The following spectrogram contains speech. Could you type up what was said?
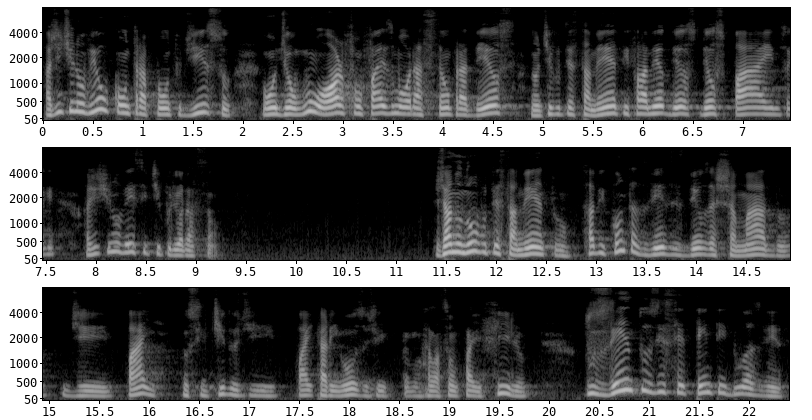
A gente não vê o contraponto disso, onde algum órfão faz uma oração para Deus no Antigo Testamento e fala, meu Deus, Deus Pai, não sei o quê. A gente não vê esse tipo de oração. Já no Novo Testamento, sabe quantas vezes Deus é chamado de Pai, no sentido de Pai carinhoso, de relação pai e filho? 272 vezes.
